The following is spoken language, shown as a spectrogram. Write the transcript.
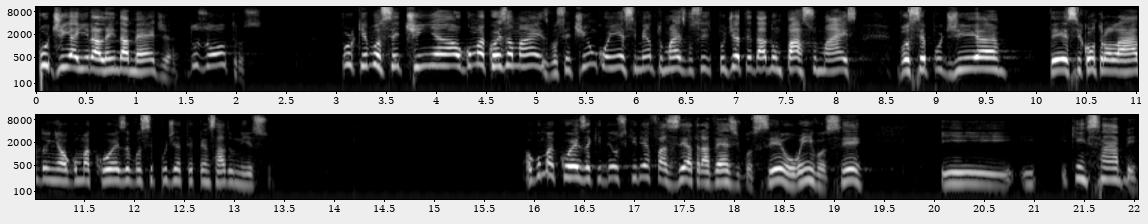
podia ir além da média dos outros. Porque você tinha alguma coisa a mais, você tinha um conhecimento mais, você podia ter dado um passo mais, você podia ter se controlado em alguma coisa, você podia ter pensado nisso. Alguma coisa que Deus queria fazer através de você ou em você, e, e, e quem sabe,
